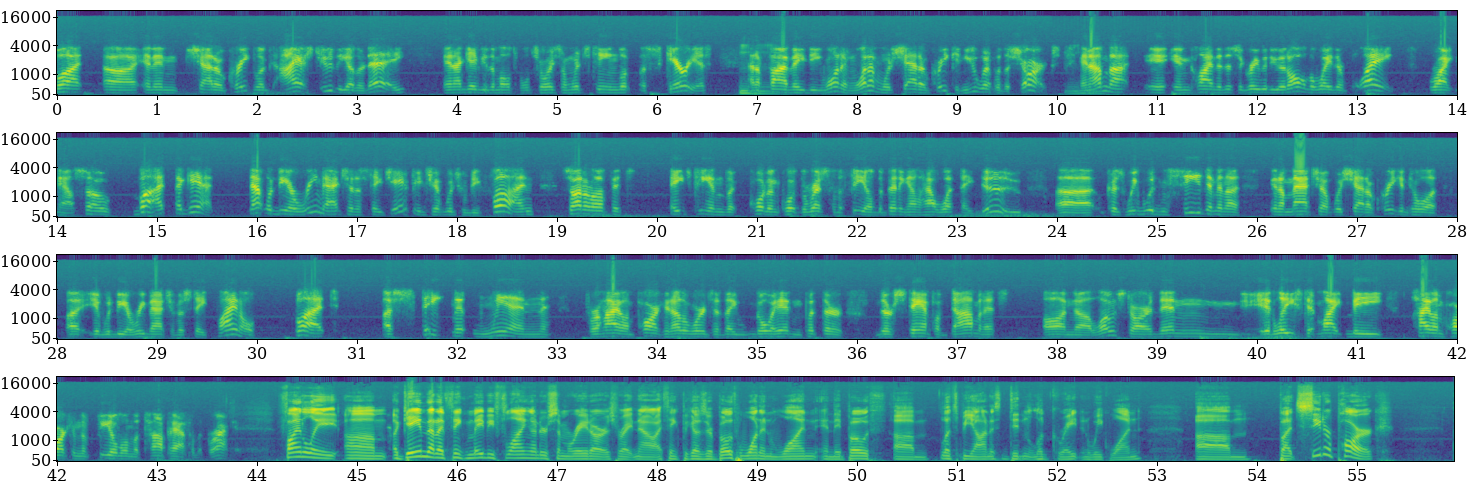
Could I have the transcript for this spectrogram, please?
But uh, and then Shadow Creek looked. I asked you the other day, and I gave you the multiple choice on which team looked the scariest out of Mhm. five AD one, and one of them was Shadow Creek, and you went with the Sharks. Mhm. And I'm not I- inclined to disagree with you at all the way they're playing right now. So, but again, that would be a rematch in a state championship, which would be fun. So I don't know if it's HP and the quote unquote the rest of the field, depending on how what they do, because we wouldn't see them in a in a matchup with Shadow Creek until a uh, it would be a rematch of a state final. But a statement win for Highland Park. In other words, if they go ahead and put their their stamp of dominance on uh, Lone Star, then at least it might be Highland Park in the field on the top half of the bracket. Finally, um, a game that I think may be flying under some radars right now. I think because they're both one and one, and they both, um, let's be honest, didn't look great in week one. Um, but Cedar Park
